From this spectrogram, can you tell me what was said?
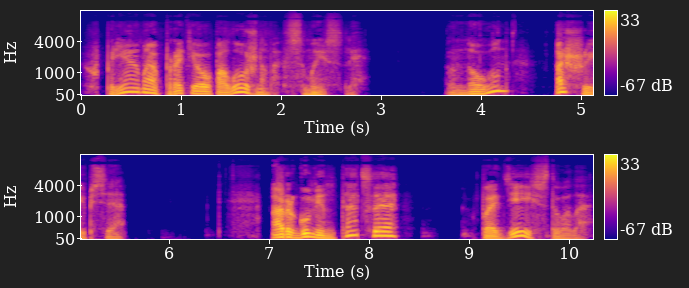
в прямо противоположном смысле. Но он ошибся. Аргументация подействовала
